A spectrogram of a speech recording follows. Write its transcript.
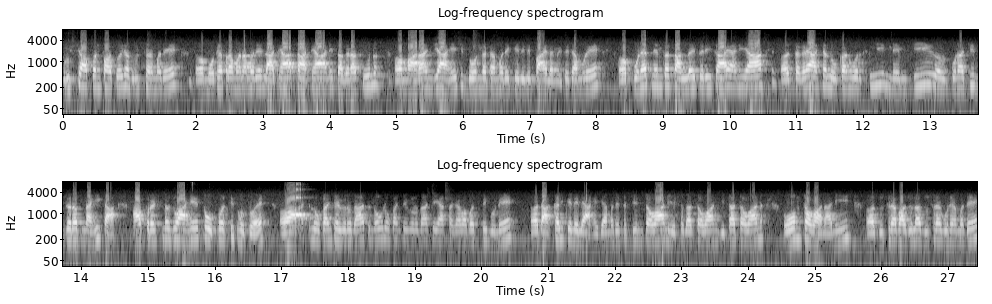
दृश्य आपण पाहतोय त्या दृश्यांमध्ये मोठ्या प्रमाणामध्ये लाठ्या ताठ्या आणि दगडातून मारहाण जी आहे ती दोन गटांमध्ये केलेली पाहायला मिळते. त्यामुळे पुण्यात नेमकं चाललंय तरी काय आणि या सगळ्या अशा लोकांवरती नेमकी कुणाची जरब नाही का? हा प्रश्न जो आहे तो उपस्थित होतोय. आठ लोकांच्या विरोधात नऊ लोकांच्या विरोधात या सगळ्याबाबतचे गुन्हे दाखल केलेले आहेत. त्यामध्ये सचिन चव्हाण यशोदा चव्हाण गीता चव्हाण ओम चव्हाण आणि दुसऱ्या बाजूला दुसऱ्या गुन्ह्यामध्ये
